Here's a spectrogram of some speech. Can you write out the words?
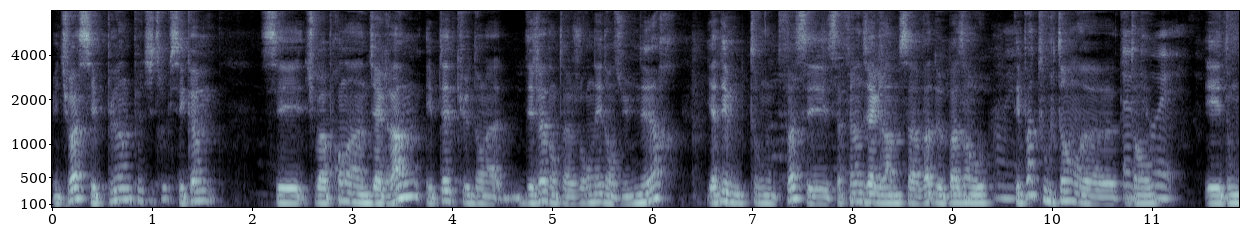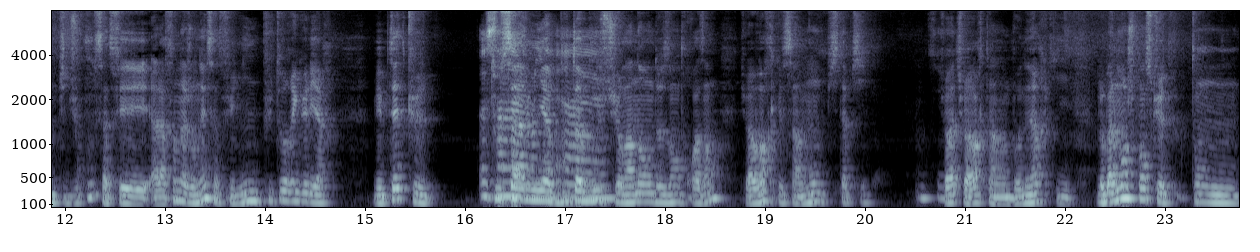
Mais tu vois, c'est plein de petits trucs. C'est comme. c'est Tu vas prendre un diagramme et peut-être que dans la, déjà dans ta journée, dans une heure, il y a des. Ton, tu vois, c'est- ça fait un diagramme, ça va de bas en haut. Ouais. T'es pas tout le temps euh, tout Euh, en haut. ouais. Et donc, du coup, ça te fait. À la fin de la journée, ça te fait une ligne plutôt régulière. Mais peut-être que tout de la ça mis à bout à bout ouais. sur un an, deux ans, trois ans, tu vas voir que ça monte petit à petit. Tu vois, tu vas voir que tu as un bonheur qui. Globalement, je pense que ton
